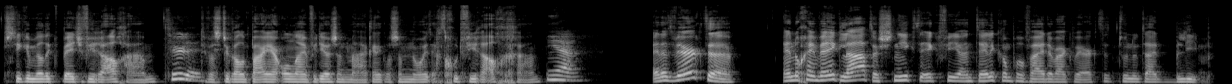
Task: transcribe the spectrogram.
stiekem wilde ik een beetje viraal gaan. Tuurlijk. Ik was natuurlijk al een paar jaar online video's aan het maken. En ik was nog nooit echt goed viraal gegaan. Ja. En het werkte. En nog geen week later sneakte ik via een telecomprovider waar ik werkte, toen de tijd Bliep.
